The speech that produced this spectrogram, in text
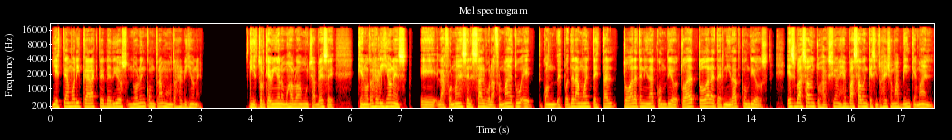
Y este amor y carácter de Dios no lo encontramos en otras religiones. Y esto es lo que bien lo hemos hablado muchas veces, que en otras religiones eh, la forma de ser salvo, la forma de tú, eh, cuando, después de la muerte, estar toda la eternidad con Dios, toda, toda la eternidad con Dios, es basado en tus acciones, es basado en que si tú has hecho más bien que mal.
